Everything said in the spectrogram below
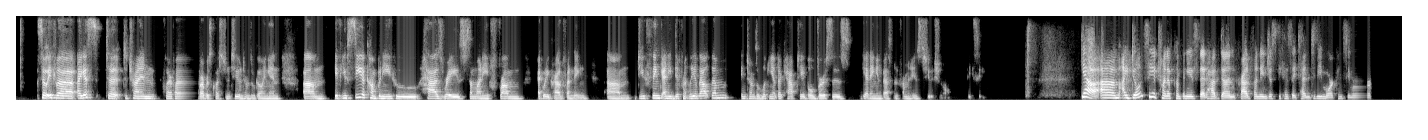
so if uh, I guess to to try and clarify Barbara's question too, in terms of going in, um, if you see a company who has raised some money from equity crowdfunding, um, do you think any differently about them in terms of looking at their cap table versus getting investment from an institutional VC? Yeah, um, I don't see a ton of companies that have done crowdfunding just because they tend to be more consumer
